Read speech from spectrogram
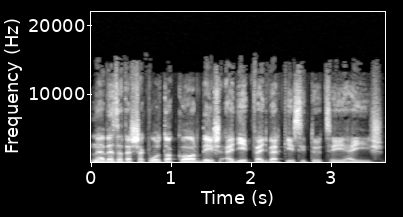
nevezetesek voltak kard és egyéb fegyverkészítő céhei is.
